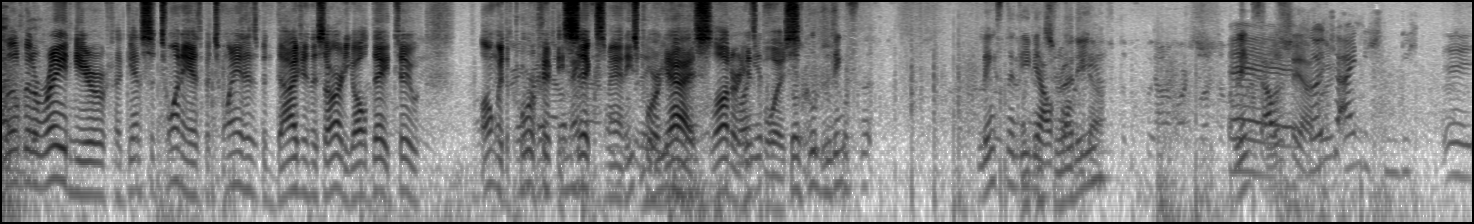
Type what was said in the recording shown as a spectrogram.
A little bit of raid here against the 20th, but 20th has been dodging this already all day, too. Along with the poor 56, man. These poor guys slaughtering his boys. Links, links eine Linie auf wieder. Links ausscheren. Äh, sollte eigentlich nicht äh,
